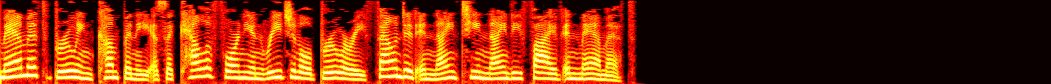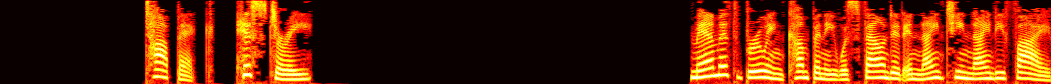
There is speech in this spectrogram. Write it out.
Mammoth Brewing Company is a Californian regional brewery founded in 1995 in Mammoth. Topic: History Mammoth Brewing Company was founded in 1995,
